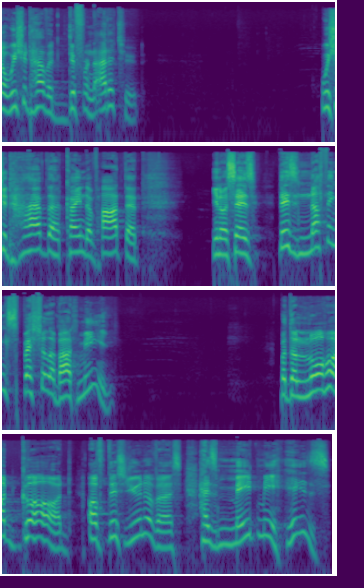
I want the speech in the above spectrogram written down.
you know, we should have a different attitude. We should have the kind of heart that, you know, says, there's nothing special about me. But the Lord God of this universe has made me His.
